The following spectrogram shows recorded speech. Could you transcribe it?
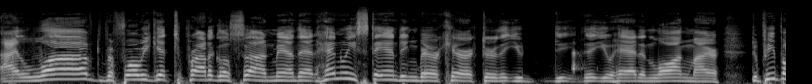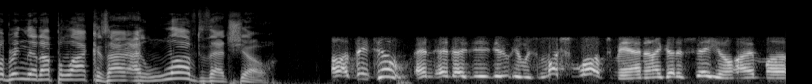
I loved before we get to Prodigal Son, man, that Henry Standing Bear character that you that you had in Longmire. Do people bring that up a lot? Because I, I loved that show. Uh, they do, and and I, it, it was much loved, man. And I got to say, you know, I'm. Uh,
